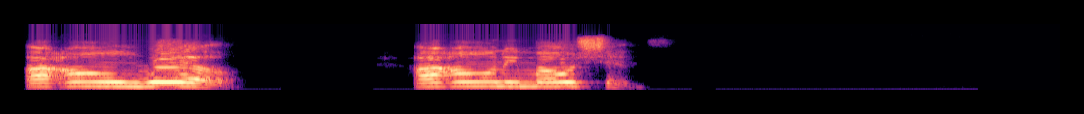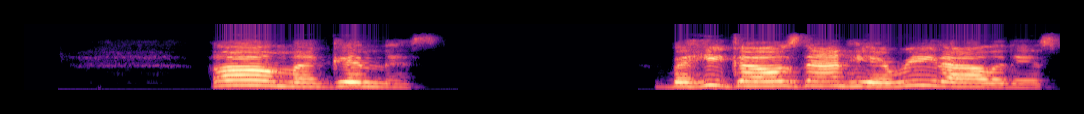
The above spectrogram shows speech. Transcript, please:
our own will, our own emotions. Oh my goodness. But he goes down here, read all of this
